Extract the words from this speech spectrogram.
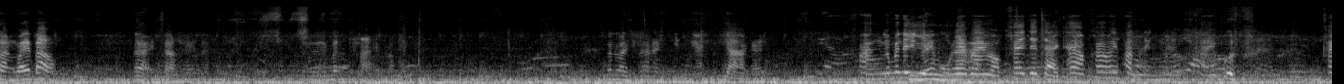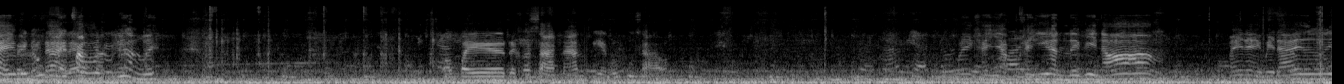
สั่งไว้เปล่า ได้สั่งให้นะ เอ้ย มันหายปะมันวันสิบห้านากินไงอยากไง ฟังก็ไม่ได้กินยิไม่นหมูนะ ยายใบบอกใครจะจ่ายค่าข้าวให้พันหนึ่งแล้วใครพูดใครไม่รู้ไม่ได้ไม่แล้วฟังไม่รู้เรื่องเลย ออกไปแต่ก็สาดน้ำเปียกลูกผู้สาว ไม่ขยับขยื่นเลยพี่น้อง ไปไหนไม่ได้เลย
